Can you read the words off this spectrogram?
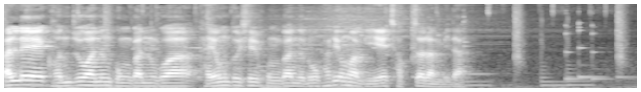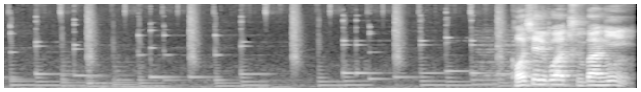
빨래 건조하는 공간과 다용도실 공간으로 활용하기에 적절합니다. 거실과 주방이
